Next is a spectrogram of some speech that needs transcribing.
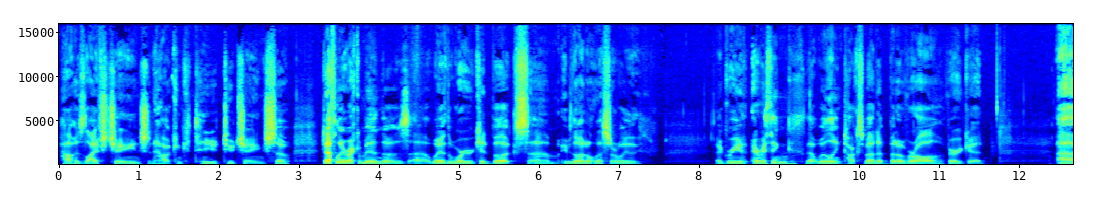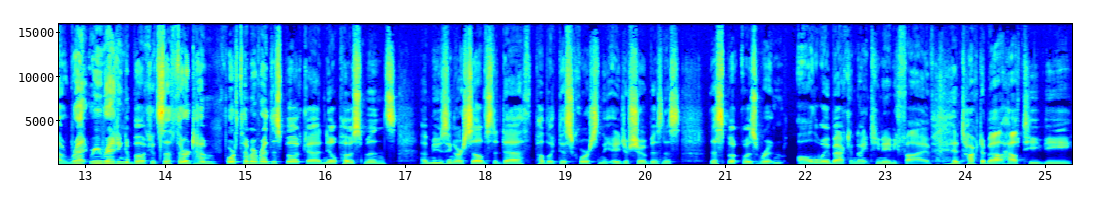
how his life's changed and how it can continue to change. So definitely recommend those uh, Way of the Warrior Kid books, um, even though I don't necessarily agree with everything that Willink talks about it, but overall very good. Uh, re- rereading a book. It's the third time, fourth time I've read this book. Uh, Neil Postman's "Amusing Ourselves to Death: Public Discourse in the Age of Show Business." This book was written all the way back in 1985 and talked about how TV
